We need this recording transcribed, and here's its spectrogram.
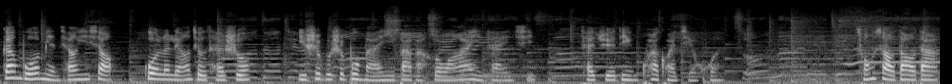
甘博勉强一笑，过了良久才说：“你是不是不满意爸爸和王阿姨在一起，才决定快快结婚？”从小到大，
